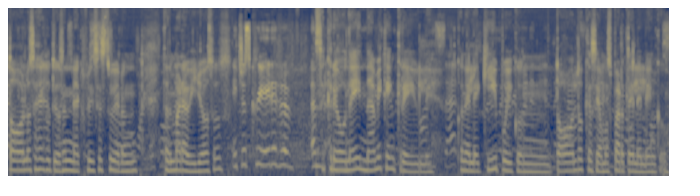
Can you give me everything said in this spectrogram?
Todos los ejecutivos en Netflix estuvieron tan maravillosos. Se creó una dinámica increíble con el equipo y con todo lo que hacíamos parte del elenco.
